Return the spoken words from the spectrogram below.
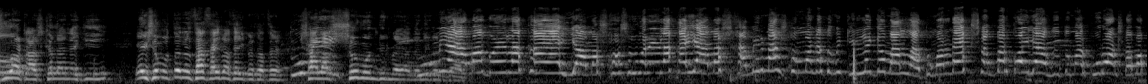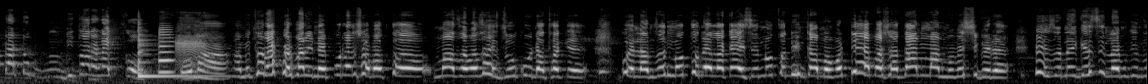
জুয়া টাস খেলায় নাকি এই সমস্ত না ছাই বাছাই করতেছে। সারা সুমন্দির মায়া জানি তুমি আমার এলাকায় আইয়া আমার শ্বশুর বাড়ির এলাকায় আইয়া আমার স্বামীর মান সম্মান তুমি কি লাগা মারলা তোমার না একশোবার কইলাম যে তোমার পুরান স্বভাবটা একটু ভিতরে রাখো ও মা আমি তো রাখবার পারি নাই পুরান স্বভাব তো মাঝে মাঝে ঝুঁকুইটা থাকে কইলাম যে নতুন এলাকা আইছে নতুন ইনকাম হব টিয়া পয়সা দান মানবো বেশি করে এই জন্য গেছিলাম কিন্তু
